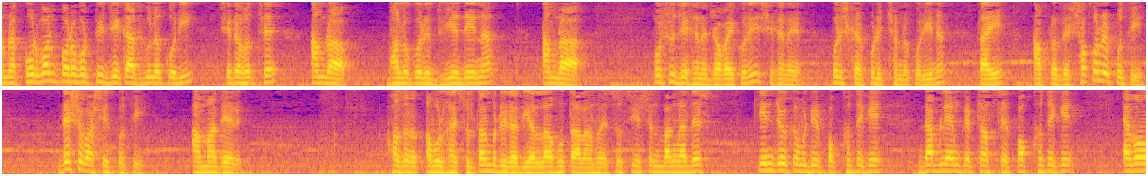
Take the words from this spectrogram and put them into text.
আমরা কোরবান পরবর্তী যে কাজগুলো করি, সেটা হচ্ছে আমরা ভালো করে ধুয়ে দিই না, আমরা পশু যেখানে জবাই করি, সেখানে পরিষ্কার পরিচ্ছন্ন করি না। তাই আপনাদের সকলের প্রতি, দেশবাসীর প্রতি আমাদের হজরত আবুল হাই সুলতানপুরি রাদি আল্লাহ তালাহ অ্যাসোসিয়েশন বাংলাদেশ, কেন্দ্রীয় কমিটির পক্ষ থেকে, ডাব্লিউএমকে ট্রাস্টের পক্ষ থেকে এবং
